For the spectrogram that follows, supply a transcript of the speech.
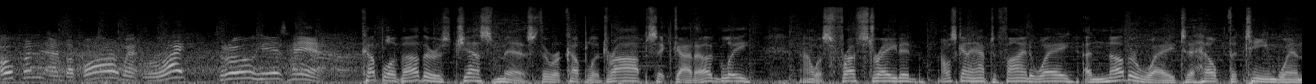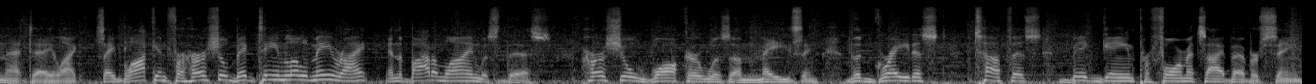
open, and the ball went right through his hand. A couple of others just missed. There were a couple of drops. It got ugly. I was frustrated. I was going to have to find a way, another way to help the team win that day. Like, say, blocking for Herschel, big team, little me, right? And the bottom line was this Herschel Walker was amazing. The greatest, toughest, big game performance I've ever seen.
